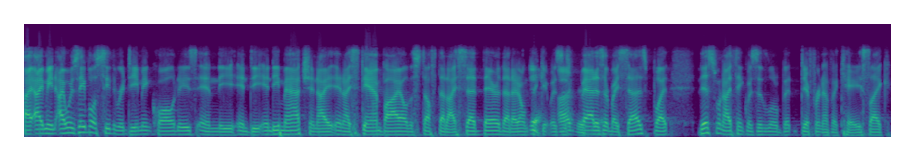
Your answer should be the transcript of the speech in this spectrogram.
I, I, mean, I was able to see the redeeming qualities in the indie indie match, and I and I stand by all the stuff that I said there. That I don't yeah, think it was I as bad as everybody says. But this one I think was a little bit different of a case. Like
